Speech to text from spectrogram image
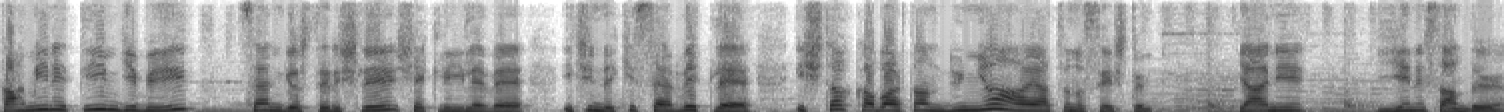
tahmin ettiğim gibi sen gösterişli şekliyle ve içindeki servetle iştah kabartan dünya hayatını seçtin. Yani yeni sandığı.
